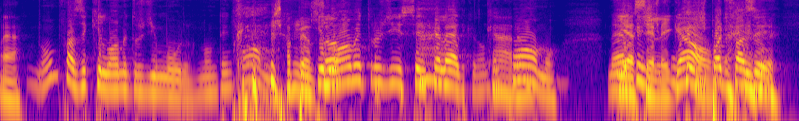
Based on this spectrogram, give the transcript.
É. Não vamos fazer quilômetros de muro. Não tem como. Já pensou? Quilômetros de cerca elétrica. Não Caramba. tem como. Né? Ia O que ser gente- O legal. que a gente pode fazer?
